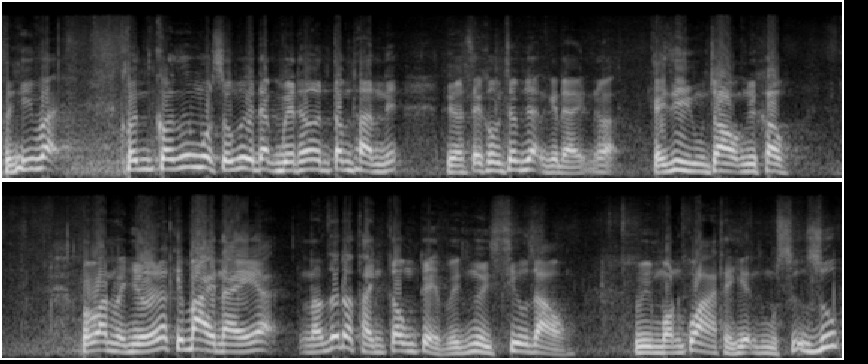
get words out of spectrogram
tôi nghĩ vậy. Còn có một số người đặc biệt hơn, tâm thần ấy, thì nó sẽ không chấp nhận cái đấy. Nữa cái gì cũng cho cũng như không. Các bạn phải nhớ là cái bài này nó rất là thành công kể với người siêu giàu. Vì món quà thể hiện một sự giúp,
